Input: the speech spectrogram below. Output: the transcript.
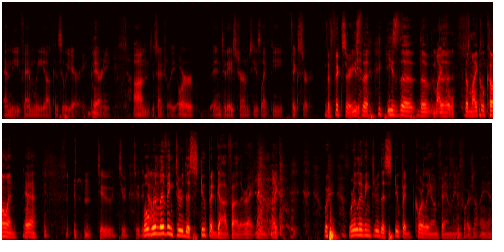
and the family uh, consigliere Yeah. attorney, um, essentially. Or in today's terms, he's like the fixer. The fixer. He's the he's the the, the Michael. the, Michael Cohen. Yeah. To to to the Well, we're living through the stupid Godfather right now. Like we're we're living through the stupid Corleone family, unfortunately. Yeah.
